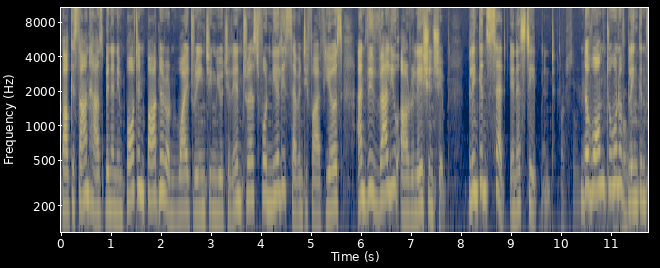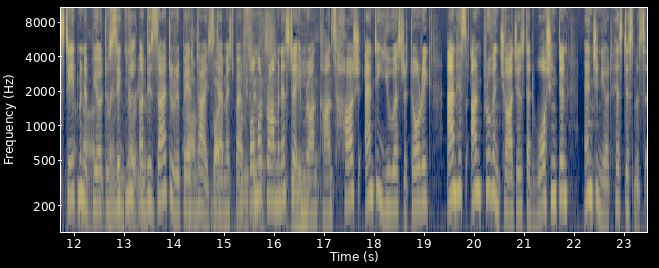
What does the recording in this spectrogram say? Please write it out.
Pakistan has been an important partner on wide ranging mutual interest for nearly 75 years, and we value our relationship. Blinken said in a statement. The warm tone of Blinken's statement appeared to signal a desire to repair ties damaged by former Prime Minister Imran Khan's harsh anti US rhetoric and his unproven charges that Washington engineered his dismissal.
